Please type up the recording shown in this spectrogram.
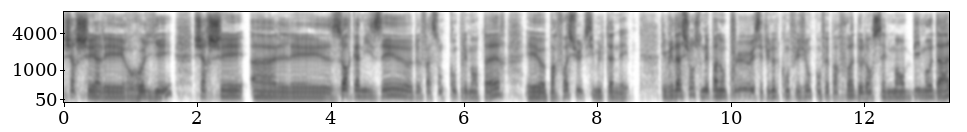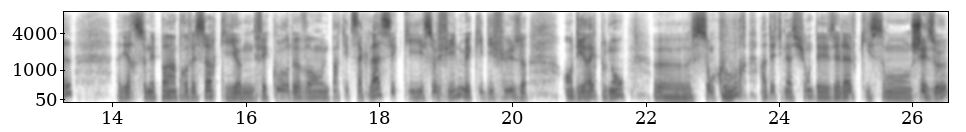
chercher à les relier, chercher à les organiser euh, de façon complémentaire et euh, parfois simultanée. L'hybridation, ce n'est pas non plus, et c'est une autre confusion qu'on fait parfois, de l'enseignement bimodal. C'est-à-dire, ce n'est pas un professeur qui euh, fait cours devant une partie de sa classe et qui se filme et qui diffuse en direct ou non euh, son cours à destination des élèves qui sont chez eux.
